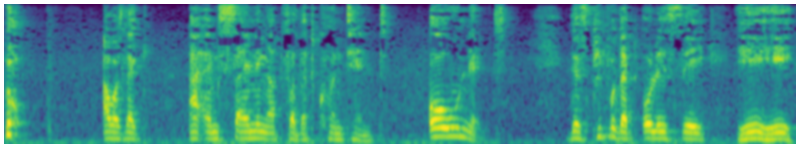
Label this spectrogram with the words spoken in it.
I was like, I am signing up for that content. Own it. There's people that always say, hey, hey,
